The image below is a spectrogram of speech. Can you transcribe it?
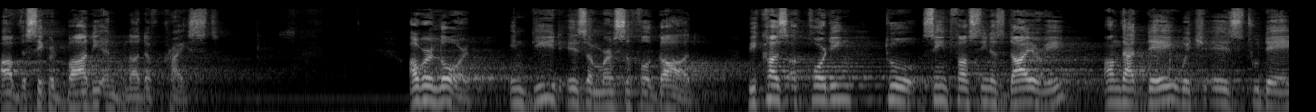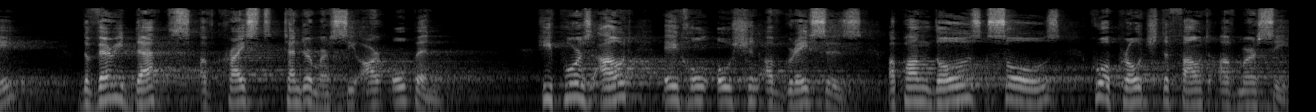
of the sacred body and blood of Christ. Our Lord indeed is a merciful God, because according to St. Faustina's diary, on that day, which is today, the very depths of Christ's tender mercy are open. He pours out a whole ocean of graces upon those souls who approach the fount of mercy.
